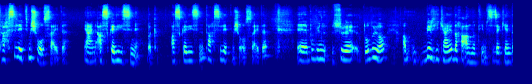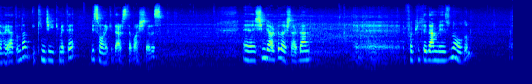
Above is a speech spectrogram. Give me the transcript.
tahsil etmiş olsaydı. Yani asgarisini bakın asgarisini tahsil etmiş olsaydı. E, bugün süre doluyor. Bir hikaye daha anlatayım size kendi hayatımdan. İkinci hikmete bir sonraki derste başlarız. E, şimdi arkadaşlar ben e, fakülteden mezun oldum. E,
